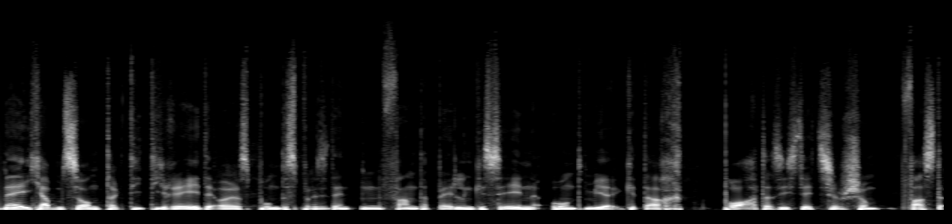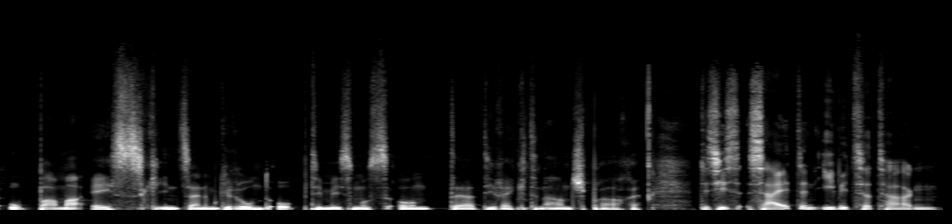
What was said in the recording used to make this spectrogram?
Nein, ich habe am Sonntag die, die Rede eures Bundespräsidenten Van der Bellen gesehen und mir gedacht, boah, das ist jetzt schon fast Obama-esk in seinem Grundoptimismus und der direkten Ansprache. Das ist seit den Ibiza-Tagen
